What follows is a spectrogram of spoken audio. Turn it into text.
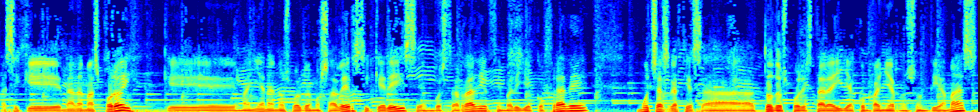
Así que nada más por hoy, que mañana nos volvemos a ver si queréis en vuestra radio, el Cimbarillo Cofrade. Muchas gracias a todos por estar ahí y acompañarnos un día más.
